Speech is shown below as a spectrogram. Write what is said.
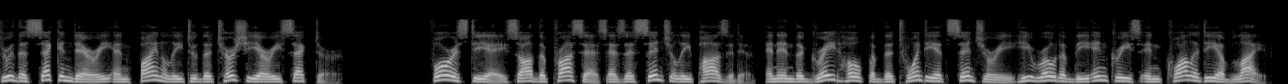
through the secondary and finally to the tertiary sector. Fourastié saw the process as essentially positive, and in The Great Hope of the Twentieth Century he wrote of the increase in quality of life,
